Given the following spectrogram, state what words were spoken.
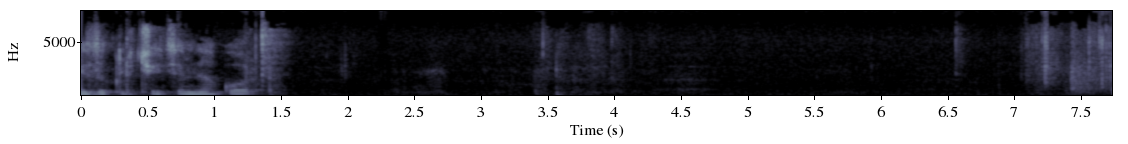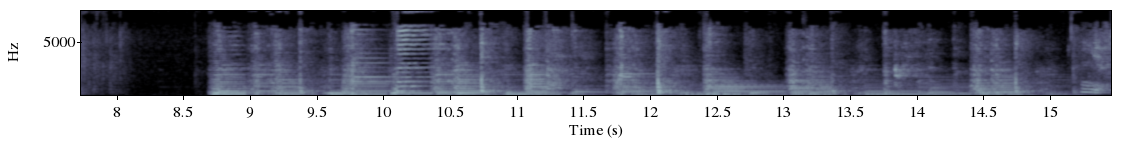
И заключительный аккорд. Нет.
